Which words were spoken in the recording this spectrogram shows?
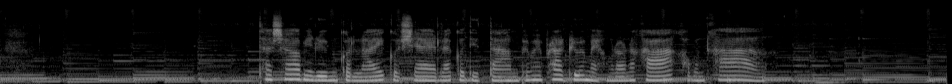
ถ้าชอบอย่าลืมกดไลค์กดแชร์ และกดติดตามเพื่อไม่พลาดคลิปใหม่ของเรานะคะขอบคุณค่ะ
